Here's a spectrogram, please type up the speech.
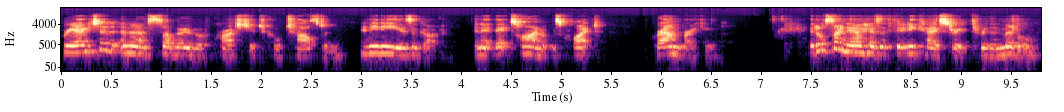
created in a suburb of Christchurch called Charleston many years ago. And at that time, it was quite groundbreaking. It also now has a 30k street through the middle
